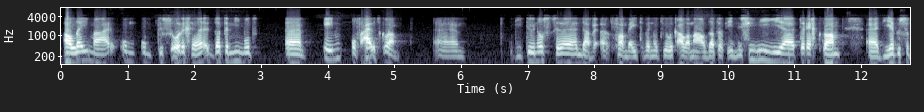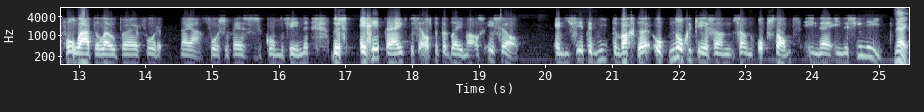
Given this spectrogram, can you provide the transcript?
Alleen maar om, om te zorgen dat er niemand in of uit kwam. Ehm, die tunnels, daarvan weten we natuurlijk allemaal dat het in de Sinai eh, terecht kwam. Die hebben ze vol laten lopen voor, nou ja, voor zover ze ze konden vinden. Dus Egypte heeft dezelfde problemen als Israël. En die zitten niet te wachten op nog een keer zo'n zo'n opstand in, eh, in de Sinai. Nee.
